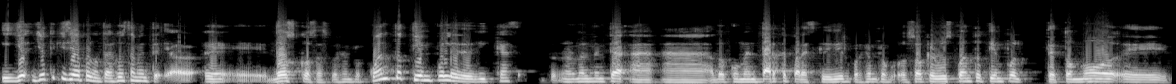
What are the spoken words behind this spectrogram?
y yo, yo te quisiera preguntar justamente eh, eh, dos cosas, por ejemplo, ¿cuánto tiempo le dedicas normalmente a, documentarte para escribir, por ejemplo, Socceroos? ¿Cuánto tiempo te tomó eh,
